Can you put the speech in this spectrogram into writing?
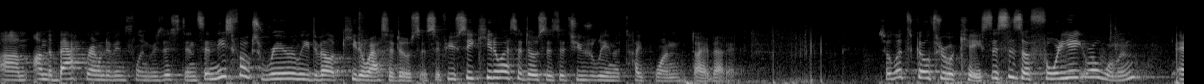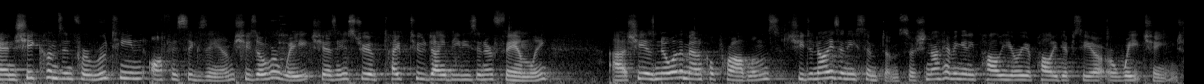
um, on the background of insulin resistance. And these folks rarely develop ketoacidosis. If you see ketoacidosis, it's usually in a type 1 diabetic. So let's go through a case. This is a 48 year old woman, and she comes in for a routine office exam. She's overweight. She has a history of type 2 diabetes in her family. Uh, she has no other medical problems. She denies any symptoms, so she's not having any polyuria, polydipsia, or weight change.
